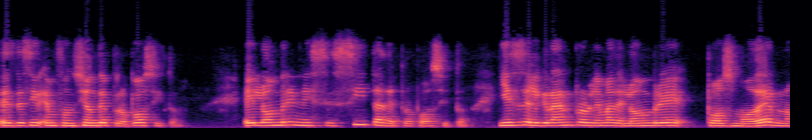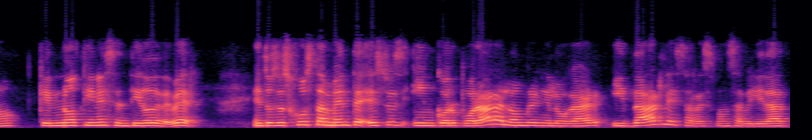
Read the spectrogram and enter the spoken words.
es decir, en función de propósito. El hombre necesita de propósito. Y ese es el gran problema del hombre posmoderno, que no tiene sentido de deber. Entonces, justamente eso es incorporar al hombre en el hogar y darle esa responsabilidad,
